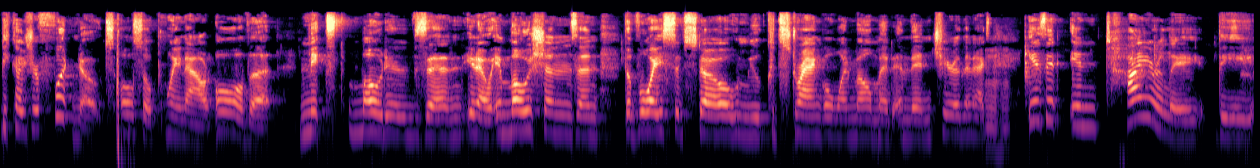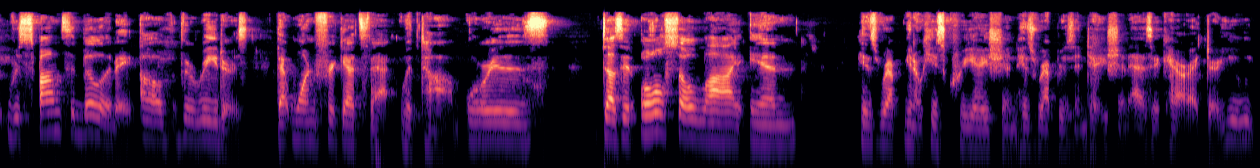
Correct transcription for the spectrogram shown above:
because your footnotes also point out all the mixed motives and you know emotions and the voice of Stowe, whom you could strangle one moment and then cheer the next? Mm-hmm. Is it entirely the responsibility of the readers that one forgets that with Tom, or is does it also lie in his rep, you know, his creation, his representation as a character. You,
